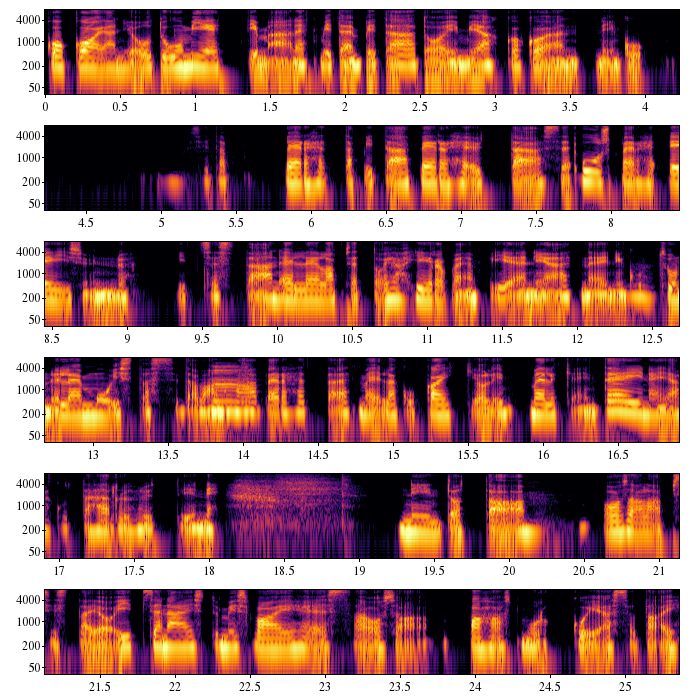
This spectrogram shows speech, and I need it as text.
koko ajan joutuu miettimään, että miten pitää toimia. Koko ajan niin kuin sitä perhettä pitää perheyttää. Se uusi perhe ei synny itsestään, ellei lapset ole ihan hirveän pieniä, että ne ei niin kuin mm. suunnilleen muista sitä vanhaa mm. perhettä. Että meillä kun kaikki oli melkein teinejä, kun tähän ryhdyttiin, niin, niin tota, osa lapsista jo itsenäistymisvaiheessa, osa pahasta murkkujassa tai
